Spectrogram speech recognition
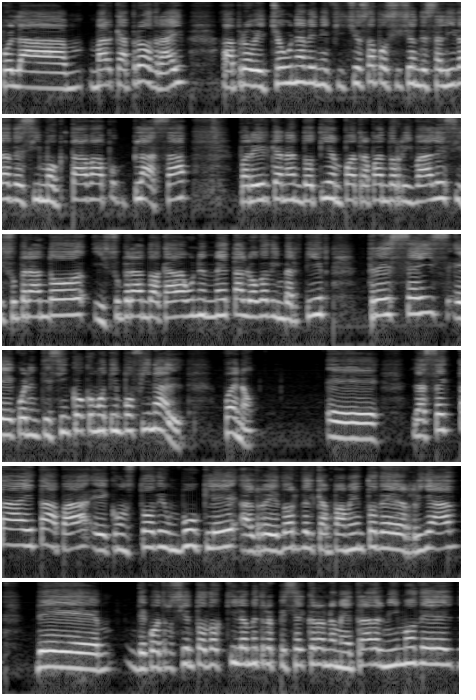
por la marca ProDrive, aprovechó una beneficiosa posición de salida octava plaza para ir ganando tiempo, atrapando rivales y superando, y superando a cada uno en meta luego de invertir 3-6-45 eh, como tiempo final. Bueno, eh, la sexta etapa eh, constó de un bucle alrededor del campamento de Riyadh de, de 402 kilómetros especial cronometrado, el mismo del,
